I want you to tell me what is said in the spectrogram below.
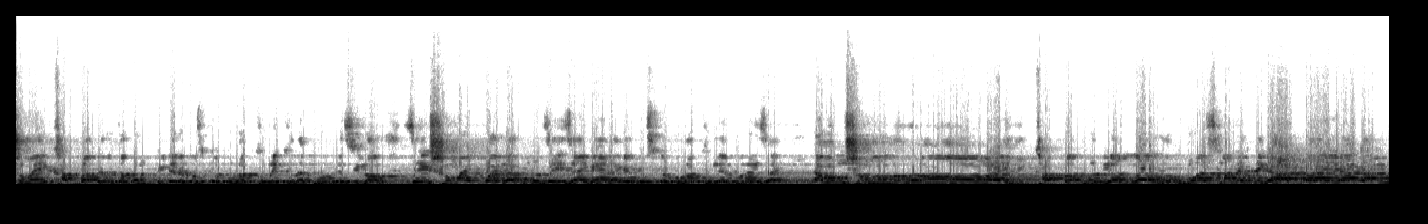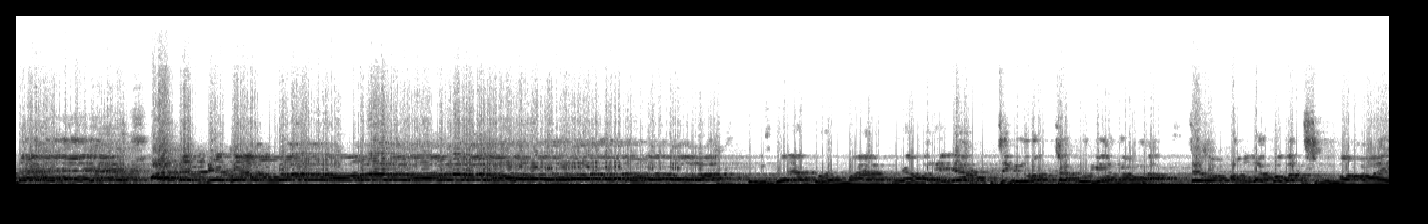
সময় খাব্বাবের যখন পিঠের বস্তুগুলো খুলে খুলে পড়তেছিল, যেই সময় কয়লাগুলো যেই জায়গায় লাগে বস্তুগুলো খুলে পড়ে যায়, এমন সময় খাব্বাব রাদিয়াল্লাহু আনহু আসমানের দিকে হাত বাড়াইয়া কান্দে। এমন থেকে রক্ষা করিয়া নাও না। তখন আল্লাহ কবার সময়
